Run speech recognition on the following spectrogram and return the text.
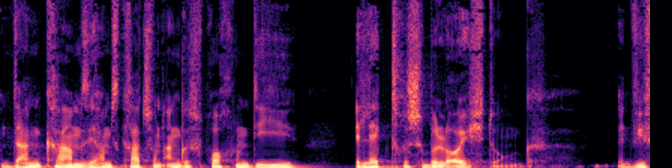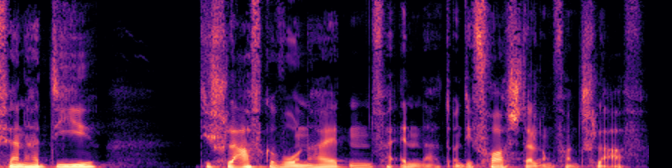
Und dann kam, Sie haben es gerade schon angesprochen, die elektrische Beleuchtung. Inwiefern hat die die Schlafgewohnheiten verändert und die Vorstellung von Schlaf?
